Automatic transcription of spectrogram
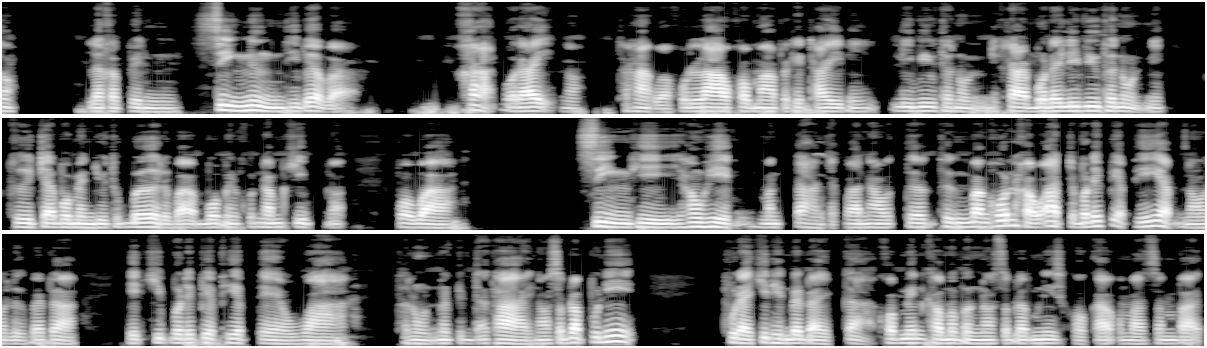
เนาะแล้วก็เป็นสิ่งหนึ่งที่แบบว่าขาดบ่ได้เนาะ ถ้าหากว่าคนลาวเข้ามาประเทศไทยนี่รีวิวถนนถ้าบ่ได้รีวิวถนนนี่คือจะบ่แม่นยูทูบเบอร์หรือว่าบ่แม่นคนทำคลิปเนาะเพราะว่าสิ่งที่เราเห็นมันต่างจากบ้านเราถึงถึงบางคนเขาอาจจะบ่ได้เปรียบเทียบเนาะหรือแบบว่าเฮ็ดคลิปบ่ได้เปรียบเทียบแต่ว่าถนนมันเป็นตาถ่ายเนาะสำหรับผู้นี้ผู้ใดคิดเห็นแบบใดก็คอมเมนต์เข้ามาเบิ่งเนาะสำหรับมื้อนี้ขอกล่าวคำว่าสำบาย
